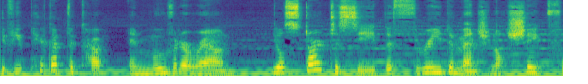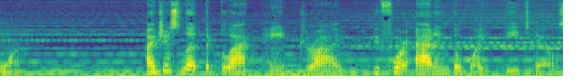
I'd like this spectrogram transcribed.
If you pick up the cup and move it around, you'll start to see the three-dimensional shape form. I just let the black paint dry before adding the white details.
